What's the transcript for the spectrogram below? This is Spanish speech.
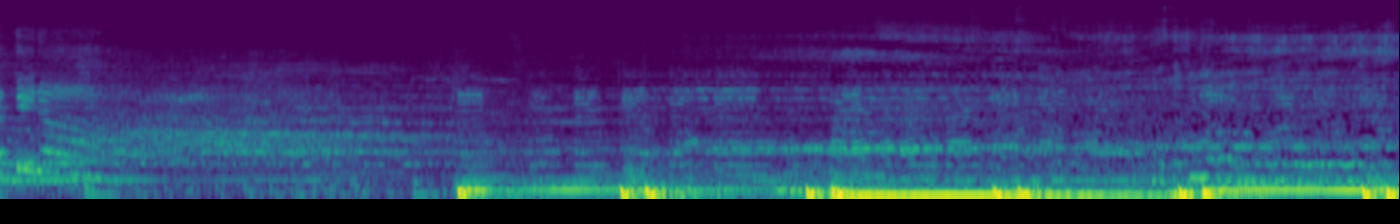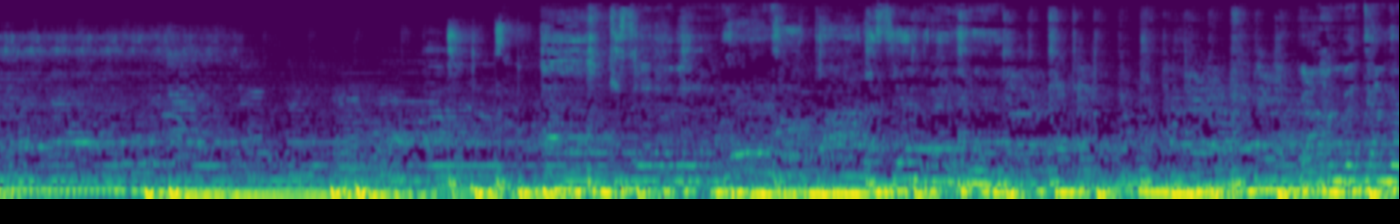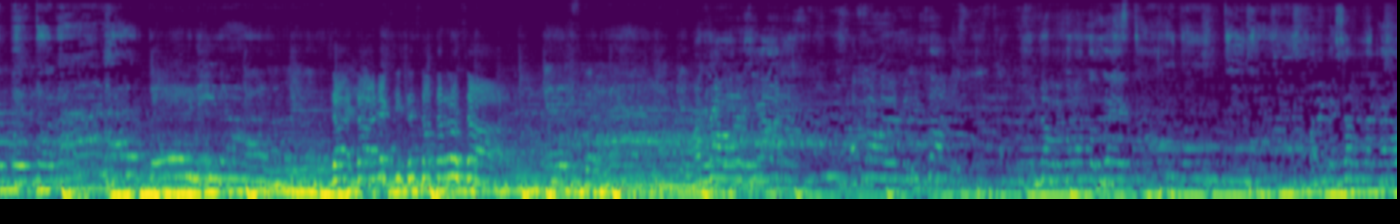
Athena! Ya está Alexis en Santa Rosa. Acaba de llegar, acaba de utilizar, está preparándose para empezar una carrera.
